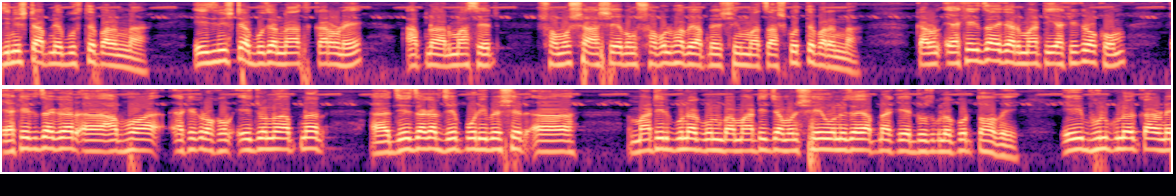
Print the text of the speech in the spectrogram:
জিনিসটা আপনি বুঝতে পারেন না। এই জিনিসটা বোঝার না কারণে আপনার মাছের সমস্যা আসে এবং সফলভাবে আপনি শিং মাছ চাষ করতে পারেন না। কারণ এক এক জায়গার মাটি এক এক রকম এক এক জায়গার আবহাওয়া এক এক রকম। এই জন্য আপনার যে জায়গার যে পরিবেশের মাটির গুণাগুণ বা মাটি যেমন সেই অনুযায়ী আপনাকে ডোজগুলো করতে হবে। এই ভুলগুলোর কারণে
